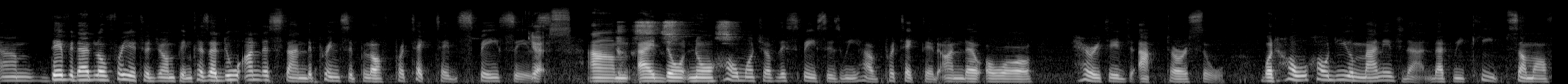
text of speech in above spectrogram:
um, David, I'd love for you to jump in because I do understand the principle of protected spaces. Yes. Um, yes. I don't know how much of the spaces we have protected under our Heritage Act or so. But how, how do you manage that, that we keep some of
